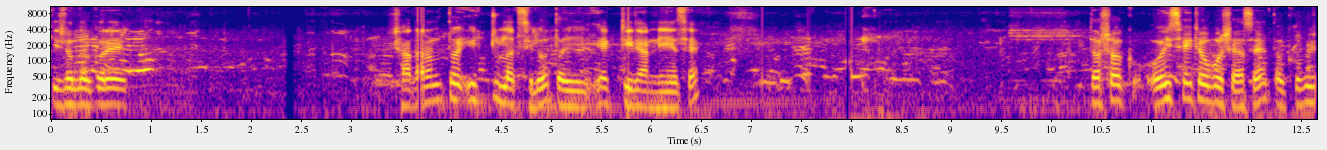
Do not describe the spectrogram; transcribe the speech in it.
কি সুন্দর করে সাধারণত একটু লাগছিল, তো একটি রান নিয়েছে। দর্শক, ওই সাইডেও বসে আছে, তো খুবই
